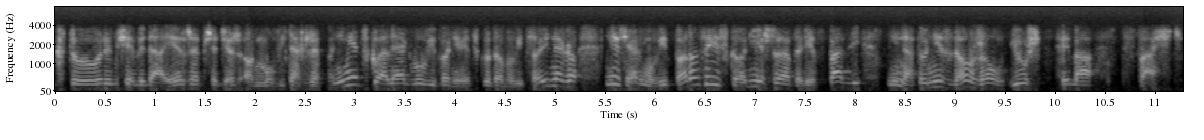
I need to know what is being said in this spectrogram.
którym się wydaje, że przecież on mówi także po niemiecku, ale jak mówi po niemiecku, to mówi co innego niż jak mówi po rosyjsku. Oni jeszcze na to nie wpadli i na to nie zdążą już chyba wpaść.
